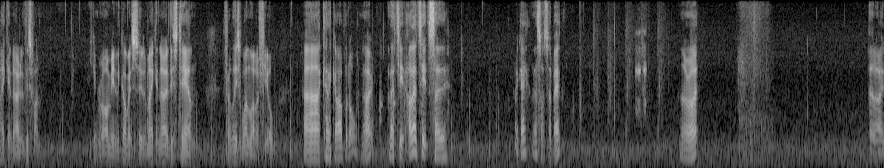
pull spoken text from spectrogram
make a note of this one. You can remind me in the comments too to make a note of this town for at least one lot of fuel. Uh, can it go up at all? No. That's it. Oh, that's it. So, okay, that's not so bad. All right. And I,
